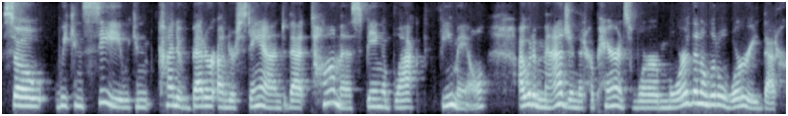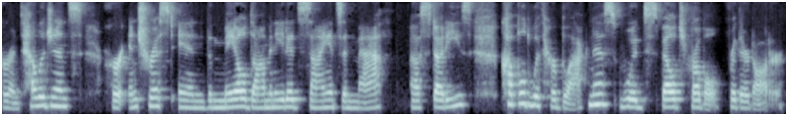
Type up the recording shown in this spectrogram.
So we can see, we can kind of better understand that Thomas, being a Black female, I would imagine that her parents were more than a little worried that her intelligence, her interest in the male dominated science and math uh, studies, coupled with her Blackness, would spell trouble for their daughter.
